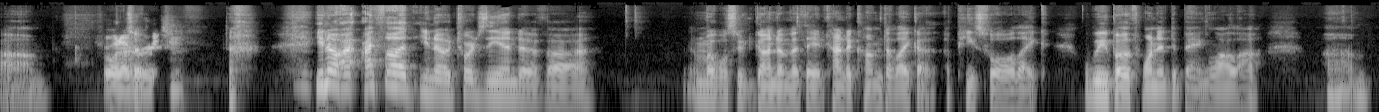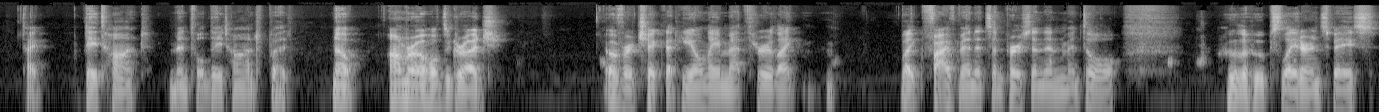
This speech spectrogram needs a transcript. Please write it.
Um, for whatever So- reason. you know, I, I thought, you know, towards the end of uh Mobile Suit Gundam that they had kind of come to like a, a peaceful, like we both wanted to bang Lala um type detente, mental detente, but no, Amuro holds a grudge over a chick that he only met through like like five minutes in person and mental hula hoops later in space.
